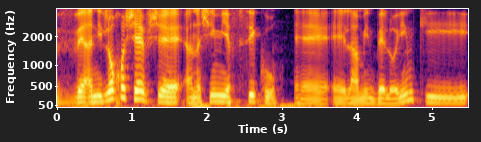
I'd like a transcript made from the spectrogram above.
ואני לא חושב שאנשים יפסיקו אה, אה, להאמין באלוהים, כי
